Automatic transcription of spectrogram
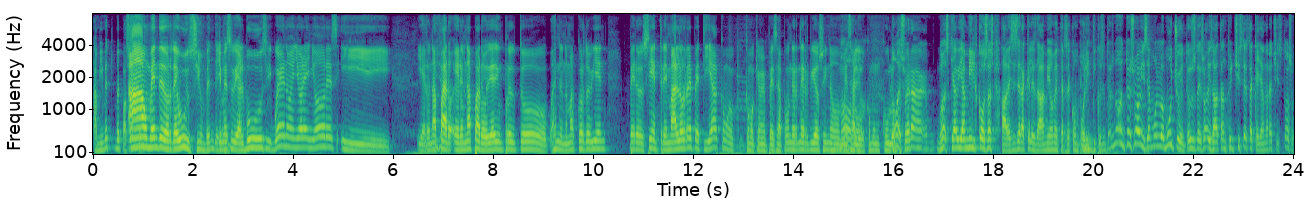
a mí me, me pasó. Ah, un vendedor de bus. Sí, un vendedor. Yo me subí al bus y bueno, señores, señores, y, y era, una paro- era una parodia de un producto, bueno, no me acuerdo bien, pero sí, entre más lo repetía, como, como que me empecé a poner nervioso y no, me salió no. como un culo. No, eso era. No, es que había mil cosas. A veces era que les daba miedo meterse Mm. con políticos. Entonces, no, entonces suavicémoslo mucho. Y entonces usted suavizaba tanto un chiste hasta que ya no era chistoso.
